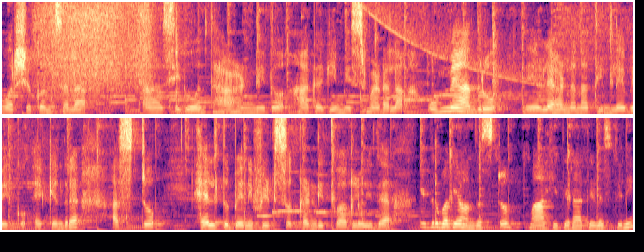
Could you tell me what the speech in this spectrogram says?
ವರ್ಷಕ್ಕೊಂದು ಸಲ ಸಿಗುವಂತಹ ಹಣ್ಣಿದು. ಹಾಗಾಗಿ ಮಿಸ್ ಮಾಡಲ್ಲ. ಒಮ್ಮೆ ಆದರೂ ನೇರಳೆ ಹಣ್ಣನ್ನು ತಿನ್ನಲೇಬೇಕು ಯಾಕೆಂದರೆ ಅಷ್ಟು ಹೆಲ್ತ್ ಬೆನಿಫಿಟ್ಸ್ ಖಂಡಿತವಾಗ್ಲೂ ಇದೆ. ಇದ್ರ ಬಗ್ಗೆ ಒಂದಷ್ಟು ಮಾಹಿತಿನ ತಿಳಿಸ್ತೀನಿ.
